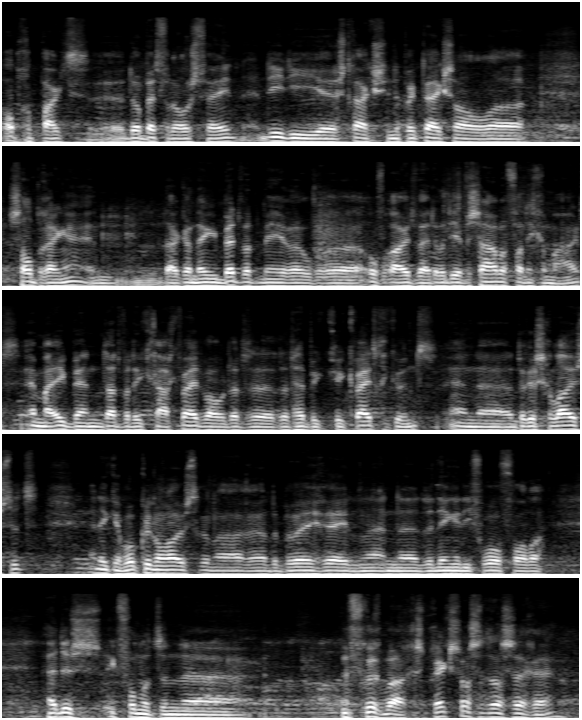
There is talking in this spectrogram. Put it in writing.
opgepakt door Bert van Oostveen... die die straks in de praktijk zal, zal brengen. En daar kan denk ik Bert wat meer over, over uitweiden, want die hebben samen van gemaakt. En, maar ik ben dat wat ik graag kwijt wou, dat, dat heb ik kwijtgekund. En er is geluisterd. En ik heb ook kunnen luisteren naar de beweegredenen en de dingen die voorvallen. dus ik vond het een, een vruchtbaar gesprek, zoals ze dat zeggen.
